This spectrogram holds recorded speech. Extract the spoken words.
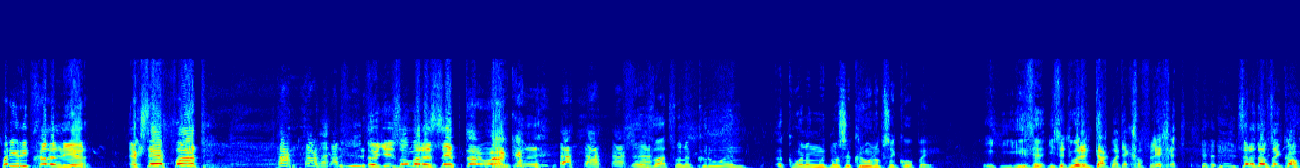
van die riet Galileer. Ek sê vat. Toe jy sommer 'n septer ook. En wat van 'n kroon? 'n Koning moet mos 'n kroon op sy kop hê. Hier's 'n hier's 'n doringtak wat ek gevleg het. Sit dit op sy kop.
